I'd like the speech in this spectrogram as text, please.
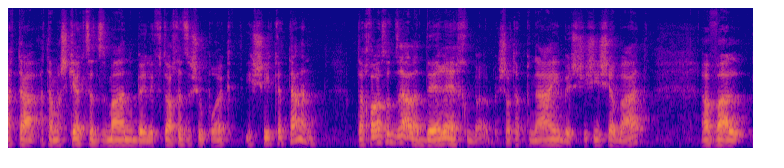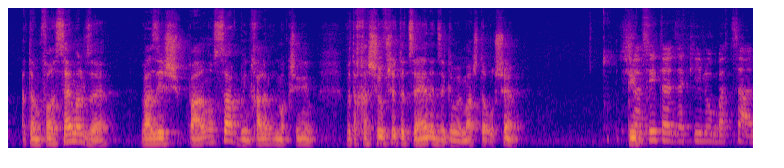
אתה, אתה משקיע קצת זמן בלפתוח איזשהו פרויקט אישי קטן. אתה יכול לעשות את זה על הדרך, בשעות הפנאי, בשישי שבת, אבל אתה מפרסם על זה, ואז יש פער נוסף בינך לבין מקשיבים, ואתה חשוב שתציין את זה גם במה שאתה רושם. שעשית את זה כאילו בצד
